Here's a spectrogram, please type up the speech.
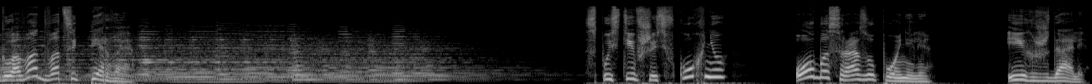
Глава 21 Спустившись в кухню, оба сразу поняли. Их ждали.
